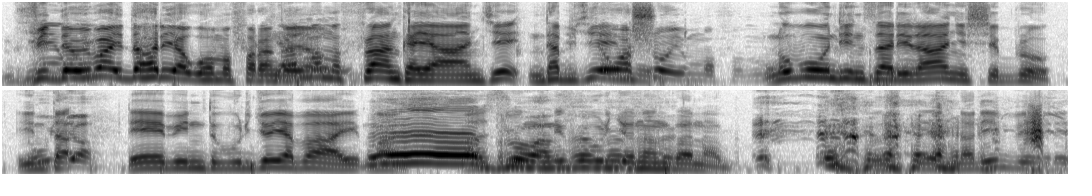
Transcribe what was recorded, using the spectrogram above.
Videwo ibaye idahari yaguha amafaranga yawe. amafaranga yanjye mafaranga n'ubundi inzara iranyishe bro. Reba inda uburyo yabaye. Eh, Bazi bro, uburyo ava- nanganaga nari mbere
